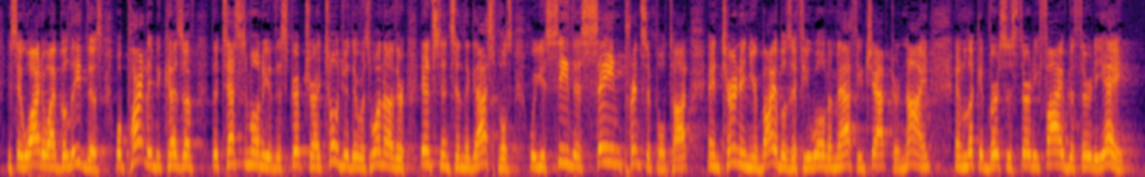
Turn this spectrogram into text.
You say, why do I believe this? Well, partly because of the testimony of the scripture. I told you there was one other instance in the Gospels where you see this same principle taught. And turn in your Bibles, if you will, to Matthew chapter 9 and look at verses 35 to 38.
